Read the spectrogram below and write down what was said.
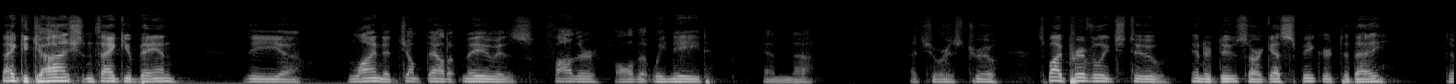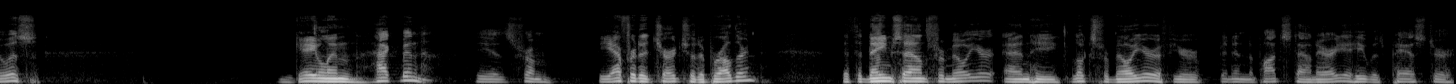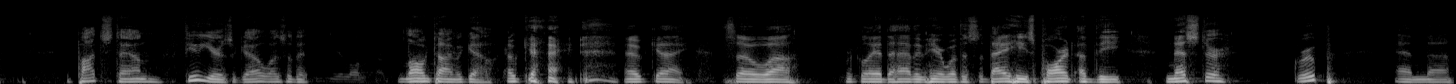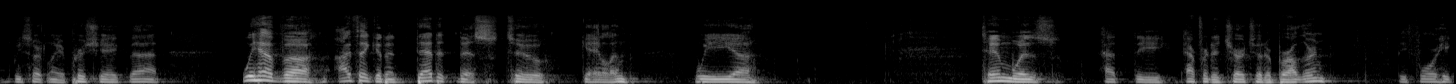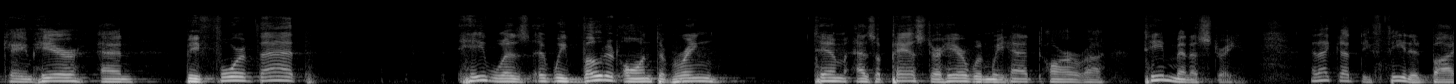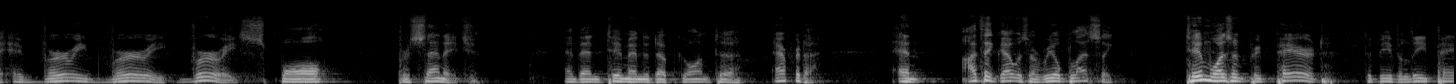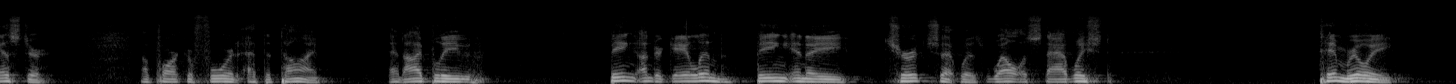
Thank you, Josh, and thank you, Ben. The uh, line that jumped out at me is Father, all that we need. And uh, that sure is true. It's my privilege to introduce our guest speaker today to us, Galen Hackman. He is from the Ephrata Church of the Brethren. If the name sounds familiar, and he looks familiar, if you've been in the Pottstown area, he was pastor Pottstown a few years ago, wasn't it? Long time ago. Okay. okay. So uh, we're glad to have him here with us today. He's part of the Nestor group, and uh, we certainly appreciate that. We have, uh, I think, an indebtedness to Galen. We, uh, Tim was at the Ephrata Church of the Brethren before he came here, and before that, he was, uh, we voted on to bring Tim as a pastor here when we had our uh, team ministry. And that got defeated by a very, very, very small percentage. And then Tim ended up going to Ephrata. And I think that was a real blessing. Tim wasn't prepared to be the lead pastor of Parker Ford at the time. And I believe being under Galen, being in a church that was well established, Tim really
